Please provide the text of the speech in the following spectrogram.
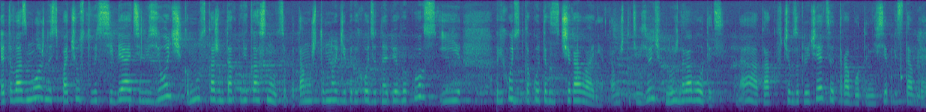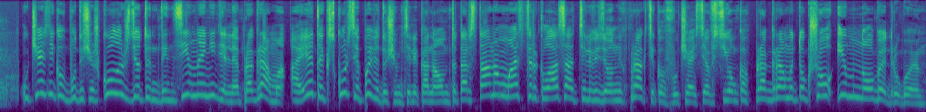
Это возможность почувствовать себя телевизионщиком, ну, скажем так, прикоснуться, потому что многие приходят на первый курс и приходит какое-то разочарование, потому что телевизионщику нужно работать. Да, а как, в чем заключается эта работа, не все представляют. Участников будущей школы ждет интенсивная недельная программа, а это экскурсия по ведущим телеканалам Татарстана, мастер-классы от телевизионных практиков, участие в съемках программы ток-шоу и много многое другое.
